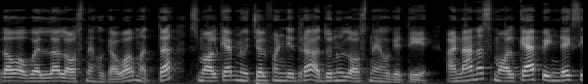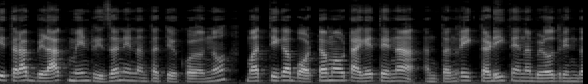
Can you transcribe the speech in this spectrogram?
ಇದಾವ, ಅವೆಲ್ಲ ಲಾಸ್ನೇ ಹೋಗ್ಯಾವ. ಮತ್ತ ಸ್ಮಾಲ್ ಕ್ಯಾಪ್ ಮ್ಯೂಚುವಲ್ ಫಂಡ್ ಇದ್ರ ಅದನ್ನು ಲಾಸ್ನೇ ಹೋಗೈತಿ. ಅನಾನ ಸ್ಮಾಲ್ ಕ್ಯಾಪ್ ಇಂಡೆಕ್ಸ್ ಈ ತರ ಬೀಳಾಕ್ ಮೇನ್ ರೀಸನ್ ಏನಂತ ತಿಳ್ಕೊಳ್ಳೋನು ಮತ್ತೀಗ ಬಾಟಮ್ ಔಟ್ ಆಗೈತೇನ ಅಂತಂದ್ರೆ ಈಗ ತಡೀತೇನ ಬೀಳೋದ್ರಿಂದ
